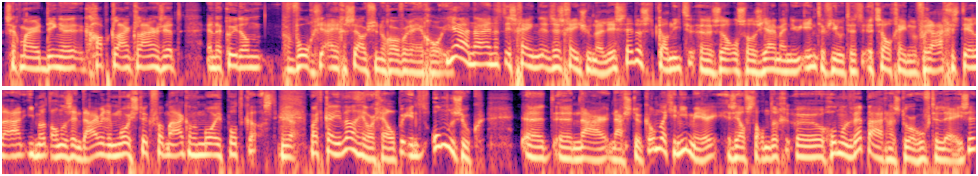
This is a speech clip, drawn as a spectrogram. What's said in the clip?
zeg maar dingen hapklaar klaarzet en daar kun je dan vervolgens je eigen sausje nog overheen gooien. Ja, nou en het is geen, het is geen journalist, hè, dus het kan niet zoals, zoals jij mij nu interviewt. Het, het zal geen vragen stellen aan iemand anders en daar weer een mooi stuk van maken of een mooie podcast. Ja. Maar het kan je wel heel erg helpen in het onderzoek. Uh, naar, naar stukken. Omdat je niet meer zelfstandig honderd uh, webpagina's door hoeft te lezen.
